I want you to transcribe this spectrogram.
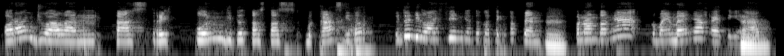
orang jualan tas thrift pun gitu tas-tas bekas gitu itu di live-in gitu ke TikTok dan Hmm. penontonnya lumayan banyak kayak 300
